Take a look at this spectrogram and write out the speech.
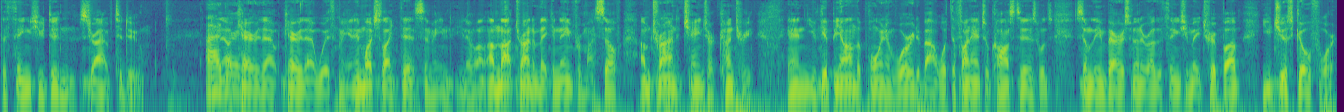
the things you didn't strive to do. I and agree. I'll carry that carry that with me. And in much like this, I mean, you know, I'm I'm not trying to make a name for myself. I'm trying to change our country. And you get beyond the point of worried about what the financial cost is, what some of the embarrassment or other things you may trip up. You just go for it.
